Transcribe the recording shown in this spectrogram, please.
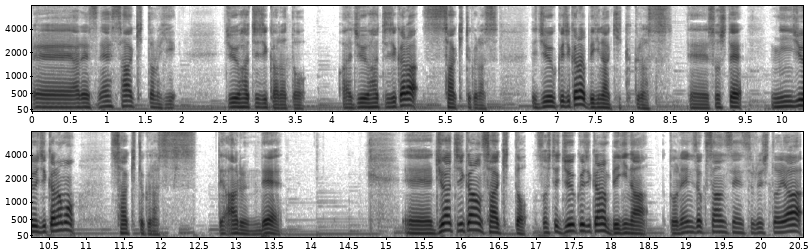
えーあれですねサーキットの日。18時からと18時からサーキットクラス。19時からビギナーキッククラス、えーそして20時からもサーキットクラスであるんで、えー18時からのサーキット。そして19時からのビギナーと連続参戦する人や、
